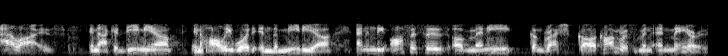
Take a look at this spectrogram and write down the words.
allies in academia, in Hollywood, in the media, and in the offices of many congress- uh, congressmen and mayors.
